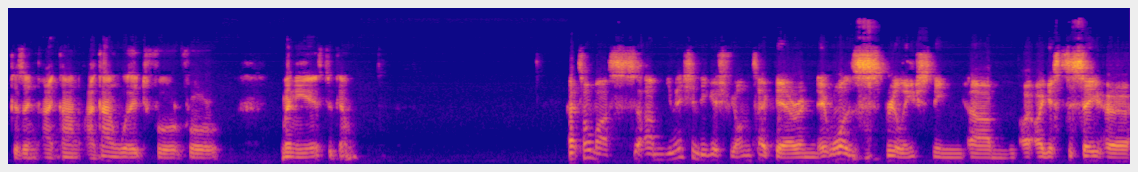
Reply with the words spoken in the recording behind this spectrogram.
because I, I can't I can't wait for for many years to come. That's almost. Um, you mentioned Iga Swiatek there, and it was really interesting, um, I, I, guess, to see her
